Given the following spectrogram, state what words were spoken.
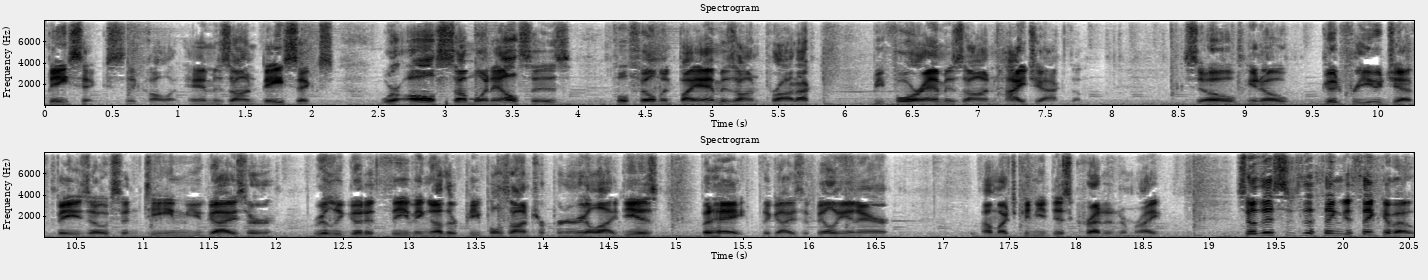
basics, they call it. Amazon basics, where all someone else's fulfillment by Amazon product before Amazon hijacked them. So, you know, good for you, Jeff Bezos and team. You guys are really good at thieving other people's entrepreneurial ideas. But hey, the guy's a billionaire. How much can you discredit him, right? So, this is the thing to think about.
